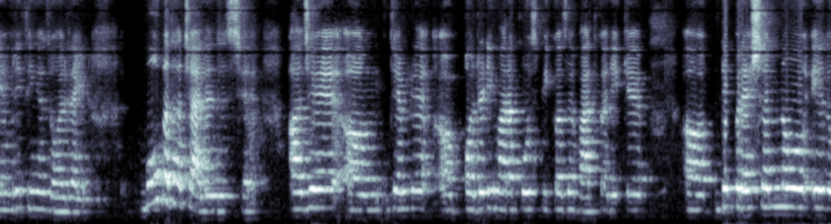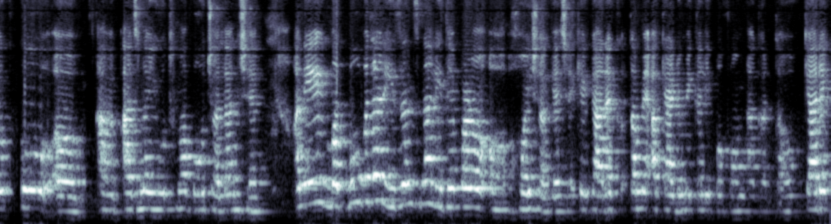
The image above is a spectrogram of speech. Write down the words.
એવરીથિંગ ઇઝ ઓલ રાઈટ બહુ બધા ચેલેન્જીસ છે. આજે જેમ કે ઓલરેડી મારા કો સ્પીકર્સે વાત કરી કે ડિપ્રેશનનો એ લોકો આજના યુથમાં બહુ ચલન છે. અને એ બહુ બધા રીઝન્સના લીધે પણ હોઈ શકે છે કે ક્યારેક તમે એકેડેમિકલી પરફોર્મ ના કરતા હો ક્યારેક,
